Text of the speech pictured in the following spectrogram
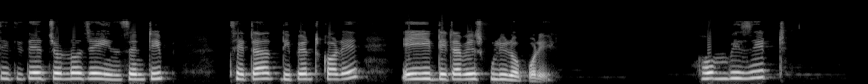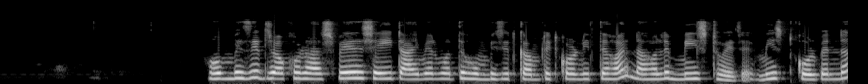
দিদিদের জন্য যে ইনসেন্টিভ সেটা ডিপেন্ড করে এই ডেটাবেসগুলির ওপরে। হোম ভিজিট হোম ভিজিট যখন আসবে, সেই টাইমের মধ্যে হোম ভিজিট কমপ্লিট করে নিতে হয় না হলে মিসড হয়ে যায়। মিসড করবেন না।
